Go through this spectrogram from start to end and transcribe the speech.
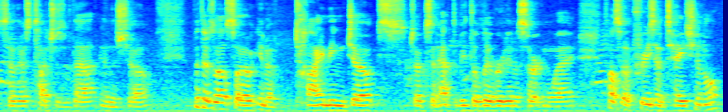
So there's touches of that in the show. But there's also, you know, timing jokes, jokes that have to be delivered in a certain way. It's also a presentational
